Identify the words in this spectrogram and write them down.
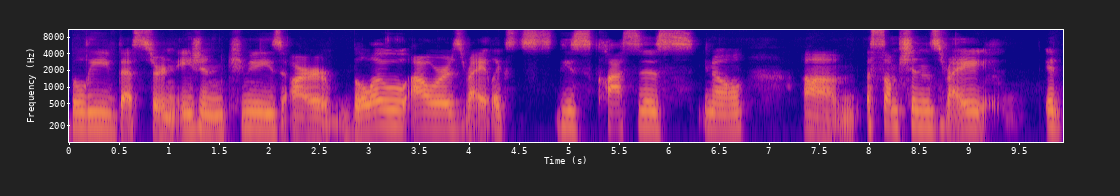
believe that certain Asian communities are below ours, right? Like s- these classes, you know, um, assumptions, right? It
